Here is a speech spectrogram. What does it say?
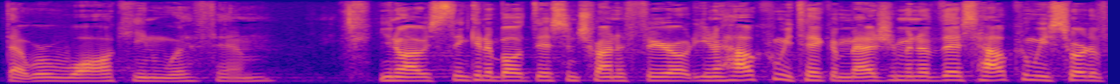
that we're walking with Him you know, I was thinking about this and trying to figure out, you know, how can we take a measurement of this? How can we sort of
